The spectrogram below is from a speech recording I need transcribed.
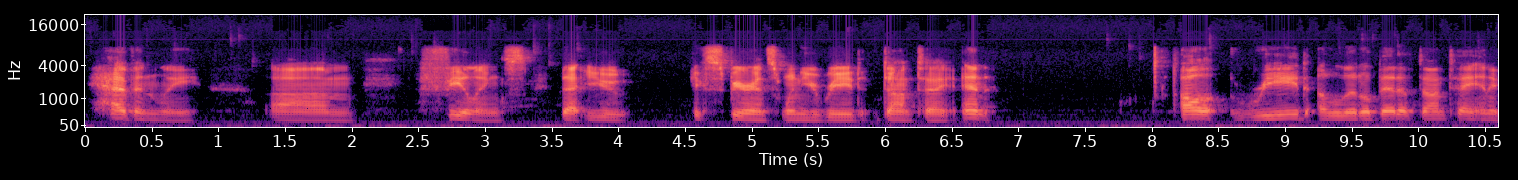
heavenly um, feelings that you experience when you read Dante. And I'll read a little bit of Dante and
